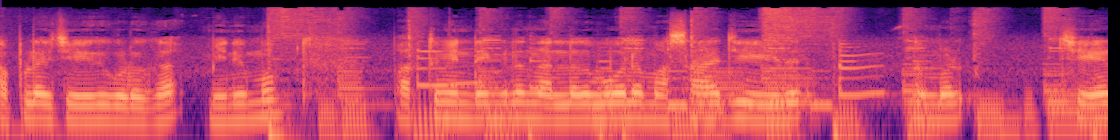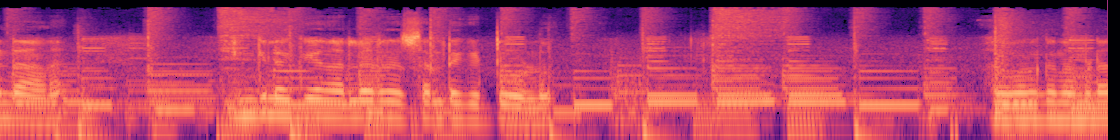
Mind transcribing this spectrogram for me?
അപ്ലൈ ചെയ്ത് കൊടുക്കുക. മിനിമം പത്ത് മിനിറ്റെങ്കിലും നല്ലതുപോലെ മസാജ് ചെയ്ത് നമ്മൾ ചെയ്യേണ്ടതാണ്. എങ്കിലൊക്കെ നല്ലൊരു റിസൾട്ട് കിട്ടുകയുള്ളൂ. അതുകൊണ്ട് നമ്മുടെ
